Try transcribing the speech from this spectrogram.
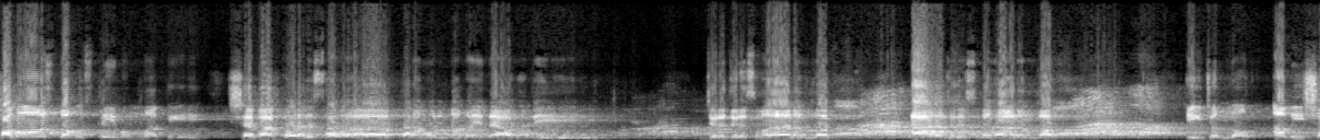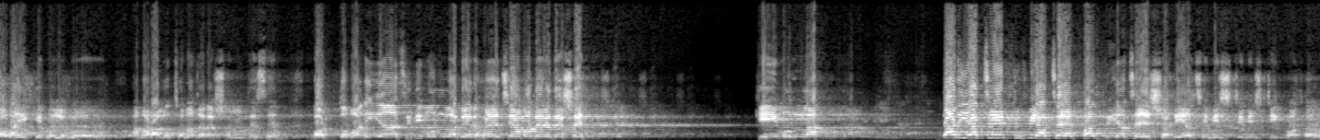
সমস্ত মুসলিম উম্মাকে সেবা করার সওয়াব তার আমল নামায় দেওয়া হবে। জোরে জোরে আল্লাহ আর জোরে আল্লাহ এই জন্য আমি সবাইকে বলব, আমার আলোচনা যারা শুনতেছেন, বর্তমানে ইয়াসিদি মোল্লা বের হয়েছে আমাদের দেশে। কি মোল্লা? দাড়ি আছে, টুপি আছে, পাগড়ি আছে সবই আছে, মিষ্টি মিষ্টি কথাও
